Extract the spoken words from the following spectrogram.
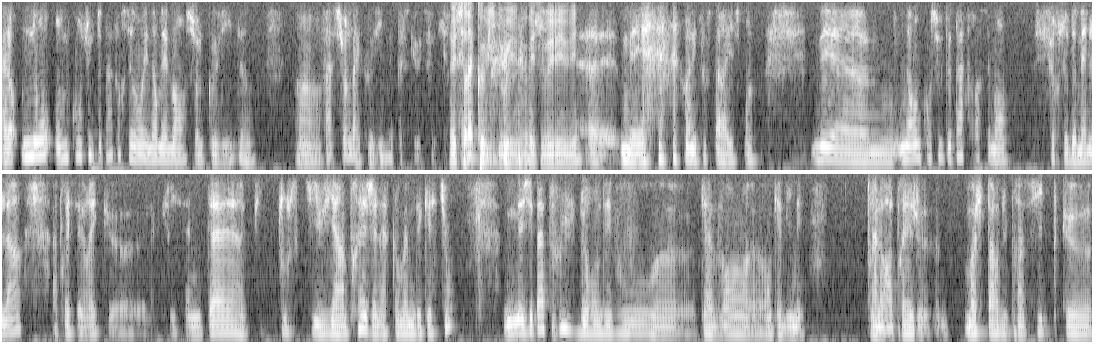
Alors non, on ne me consulte pas forcément énormément sur le Covid. Hein, enfin, sur la Covid, parce que... Oui, sur la Covid, oui. oui, oui, euh, mais on est tous pareils, je pense. Mais euh, non, on ne consulte pas forcément sur ce domaine-là. Après, c'est vrai que la crise sanitaire et puis tout ce qui vient après génère quand même des questions mais j'ai pas plus de rendez-vous euh, qu'avant euh, en cabinet. Alors après, je, moi je pars du principe que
